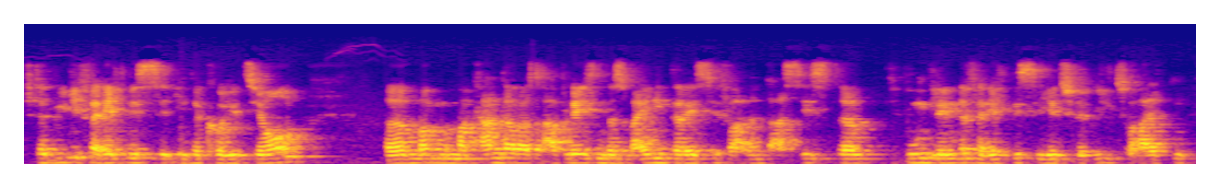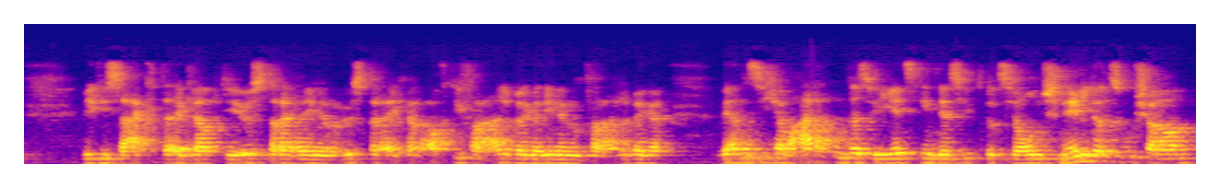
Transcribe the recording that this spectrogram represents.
stabile Verhältnisse in der Koalition Man, man, kann daraus ablesen, dass mein Interesse vor allem das ist, die Bund-Länder-Verhältnisse jetzt stabil zu halten. Wie gesagt, ich glaube, die Österreicherinnen und Österreicher, auch die Vorarlbergerinnen und Vorarlberger, werden sich erwarten, dass wir jetzt in der Situation schnell dazuschauen.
